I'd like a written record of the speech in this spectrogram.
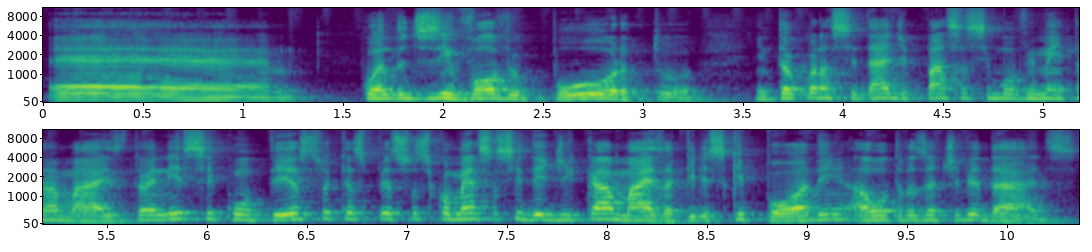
é... quando desenvolve o porto. Então, quando a cidade passa a se movimentar mais. Então, é nesse contexto que as pessoas começam a se dedicar mais, aqueles que podem, a outras atividades.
